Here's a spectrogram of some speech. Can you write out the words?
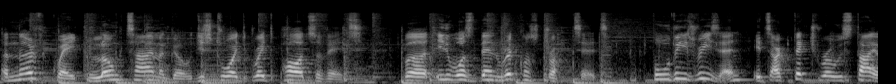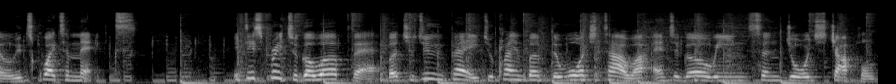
An earthquake long time ago destroyed great parts of it, but it was then reconstructed. For this reason, its architectural style is quite a mix. It is free to go up there, but you do pay to climb up the watchtower and to go in St. George's Chapel.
